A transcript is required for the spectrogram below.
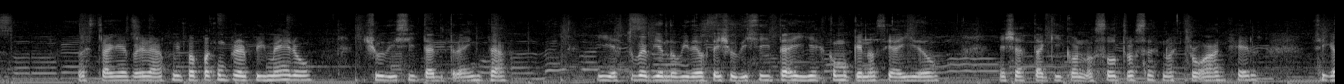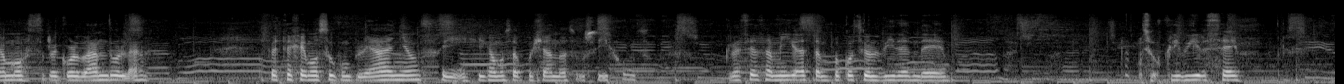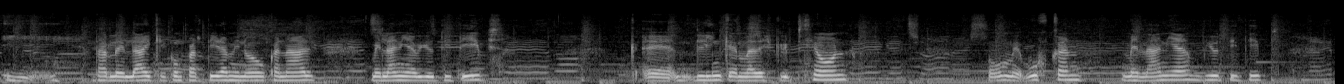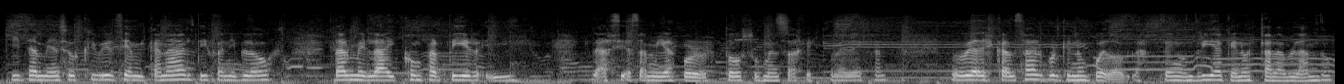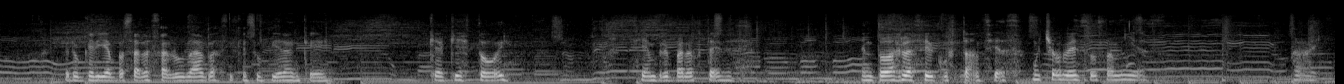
nuestra guerrera. Mi papá cumple el primero, Judicita el 30. Y estuve viendo videos de Judicita y es como que no se ha ido. Ella está aquí con nosotros, es nuestro ángel. Sigamos recordándola festejemos su cumpleaños y sigamos apoyando a sus hijos. Gracias amigas, tampoco se olviden de suscribirse y darle like y compartir a mi nuevo canal Melania Beauty Tips. Eh, link en la descripción. O me buscan Melania Beauty Tips. Y también suscribirse a mi canal Tiffany Blogs. Darme like, compartir y gracias amigas por todos sus mensajes que me dejan me voy a descansar porque no puedo hablar tengo un día que no estar hablando pero quería pasar a saludarlas y que supieran que, que aquí estoy siempre para ustedes en todas las circunstancias. Muchos besos, amigas. Bye.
